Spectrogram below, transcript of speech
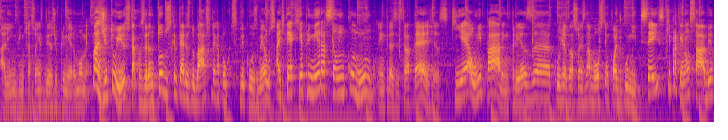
ali em 20 ações desde o primeiro momento. Mas dito isso, está considerando todos os critérios do Barça, daqui a pouco te explico os meus, a gente tem aqui a primeira ação em comum entre as estratégias, que é a Unipar, empresa cujas ações na bolsa têm código UNIP6, que para quem não sabe,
